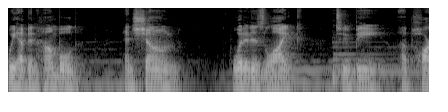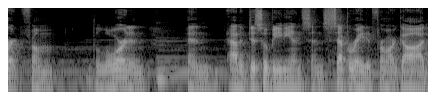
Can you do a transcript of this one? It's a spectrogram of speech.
we have been humbled and shown what it is like to be apart from the Lord and and out of disobedience and separated from our God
